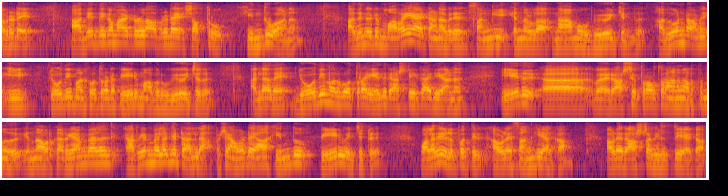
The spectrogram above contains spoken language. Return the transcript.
അവരുടെ ആത്യന്തികമായിട്ടുള്ള അവരുടെ ശത്രു ഹിന്ദുവാണ് അതിനൊരു മറയായിട്ടാണ് അവർ സംഗി എന്നുള്ള നാമം ഉപയോഗിക്കുന്നത്. അതുകൊണ്ടാണ് ഈ ജ്യോതി മൽഹോത്രയുടെ പേരും അവർ ഉപയോഗിച്ചത്. അല്ലാതെ ജ്യോതി മൽഹോത്ര ഏത് രാഷ്ട്രീയക്കാരിയാണ് ഏത് രാഷ്ട്രീയ പ്രവർത്തനമാണ് നടത്തുന്നത് എന്ന് അവർക്ക് അറിയാൻ മേല അറിയാൻ മേലഞ്ഞിട്ടല്ല. പക്ഷേ അവരുടെ ആ ഹിന്ദു പേര് വെച്ചിട്ട് വളരെ എളുപ്പത്തിൽ അവളെ സംഖ്യയാക്കാം അവളെ രാഷ്ട്രവിരുദ്ധയാക്കാം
